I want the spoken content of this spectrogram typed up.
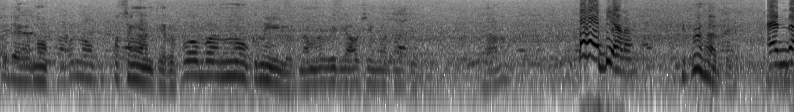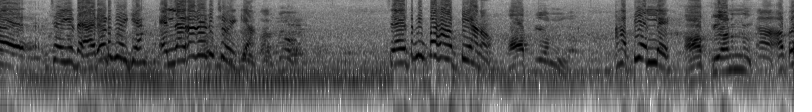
അവരെയൊക്കെ നോക്കുമ്പോൾ നമുക്ക് പ്രശ്നങ്ങളും ചെറുപ്പം അന്ന് നോക്കുന്നില്ലല്ലോ. നമ്മുടെ വീട്ടിലെ ആവശ്യം നോക്കും. അതാണ്. ഇപ്പൊ ഇപ്പോഴും ഹാപ്പി. എന്താ ചെയ്യട്ടെ. ആരോട് ചോദിക്കാം. എല്ലാരോടും ചോദിക്കാം. ചേട്ടൻ ഇപ്പൊ ഹാപ്പിയാണോ? ഹാപ്പി അല്ലേ ഹാപ്പിയാണെന്ന്. ആണെന്ന് അപ്പൊ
